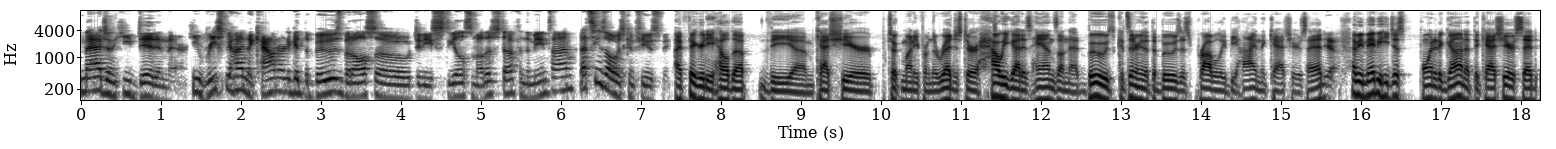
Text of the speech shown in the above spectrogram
imagine he did in there? He reached behind the counter to get the booze, but also did he steal some other stuff in the meantime? That seems always confused me. I figured he held up the um, cashier, took money from the register. How he got his hands on that booze, considering that the booze is probably behind the cashier's head. Yeah. I mean, maybe he just pointed a gun at the cashier, said,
